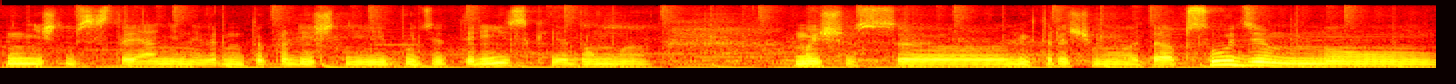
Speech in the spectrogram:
в нынешнем состоянии, наверное, только лишний будет риск. Я думаю, мы еще с э, Викторовичем это обсудим, но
